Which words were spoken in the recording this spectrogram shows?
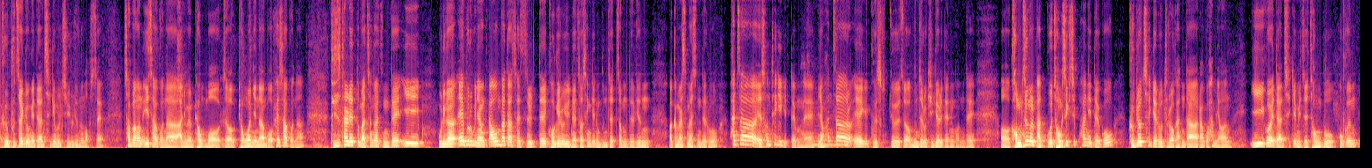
그 부작용에 대한 책임을 지을 이유는 없어요. 처방은 의사거나 아니면 병 뭐 저 병원이나 뭐 회사거나 디지털 앱도 마찬가지인데 이 우리가 앱으로 그냥 다운받아서 했을 때 거기로 인해서 생기는 문제점들은 아까 말씀하신 대로 환자의 선택이기 때문에 그냥 환자의 그, 수- 그, 저 문제로 귀결이 되는 건데 어, 검증을 받고 정식 시판이 되고 급여 체계로 들어간다라고 하면 이거에 대한 책임이 이제 정부 혹은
